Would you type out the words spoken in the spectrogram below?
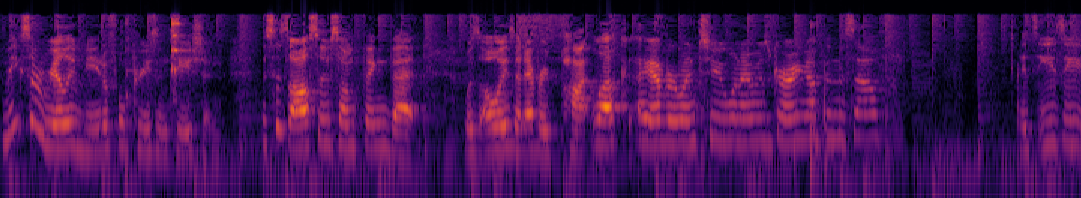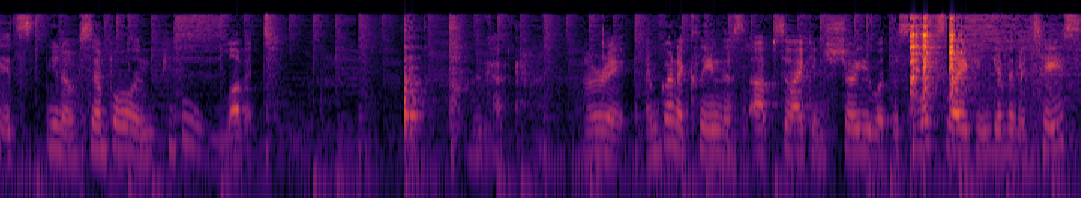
makes a really beautiful presentation. This is also something that was always at every potluck I ever went to when I was growing up in the South. It's easy, it's, you know, simple, and people love it. Okay. All right, I'm going to clean this up so I can show you what this looks like and give it a taste.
